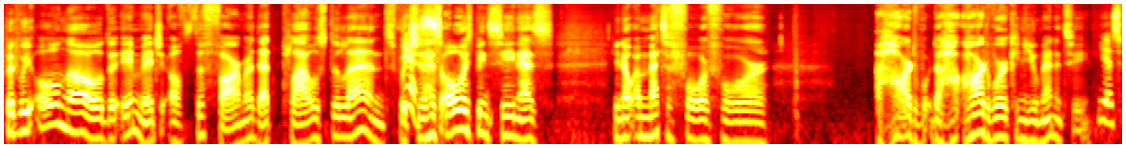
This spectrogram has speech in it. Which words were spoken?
But we all know the image of the farmer that plows the land, which Yes. has always been seen as, you know, a metaphor for hard, the hardworking humanity. Yes,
